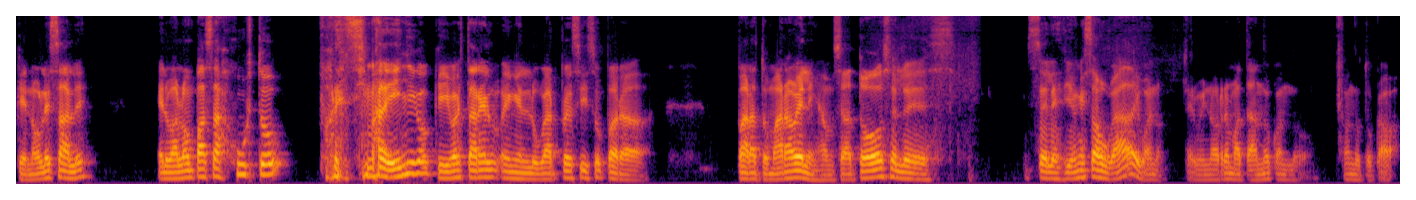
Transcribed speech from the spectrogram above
que no le sale, el balón pasa justo por encima de Íñigo, que iba a estar en, el lugar preciso para, para tomar a Bellingham. O sea, todo se les, se les dio en esa jugada y bueno, terminó rematando cuando, cuando tocaba.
